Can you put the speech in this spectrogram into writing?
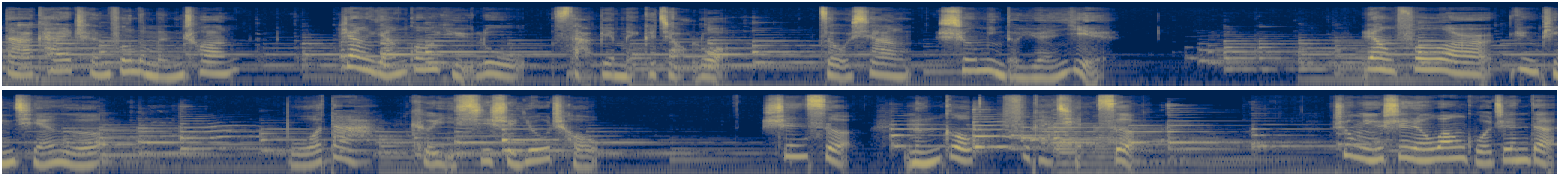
打开尘封的门窗，让阳光雨露洒遍每个角落，走向生命的原野。让风儿熨平前额，博大可以稀释忧愁，深色。能够覆盖浅色。著名诗人汪国真的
